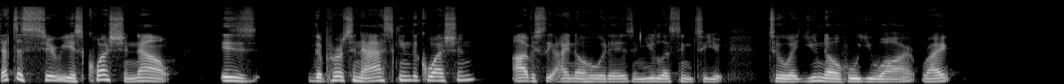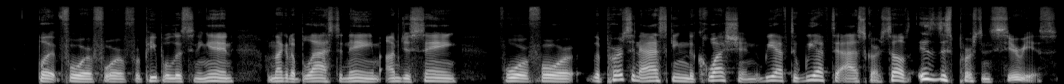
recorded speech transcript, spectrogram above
That's a serious question. Now, is the person asking the question obviously I know who it is, and you listen to you to it, you know who you are, right? But for for for people listening in, I'm not gonna blast a name. I'm just saying for for the person asking the question, we have to we have to ask ourselves, is this person serious?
